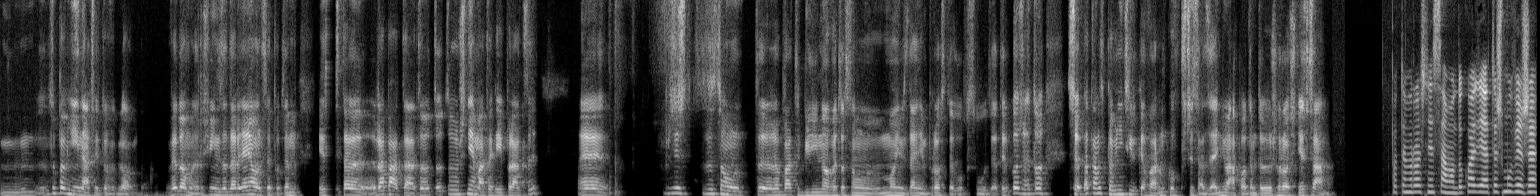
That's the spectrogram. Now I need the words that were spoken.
mm, zupełnie inaczej to wygląda. Wiadomo, rośliny zadarniające, potem jest ta rabata, to, to, to już nie ma takiej pracy. Przecież to są te rabaty bilinowe, to są moim zdaniem proste w obsłudze, tylko że to trzeba tam spełnić kilka warunków przy sadzeniu, a potem to już rośnie samo. Potem rośnie samo, dokładnie. Ja też mówię, że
